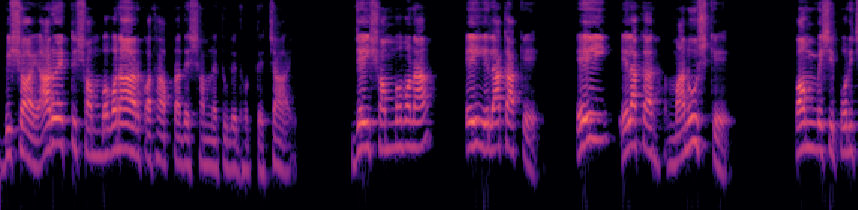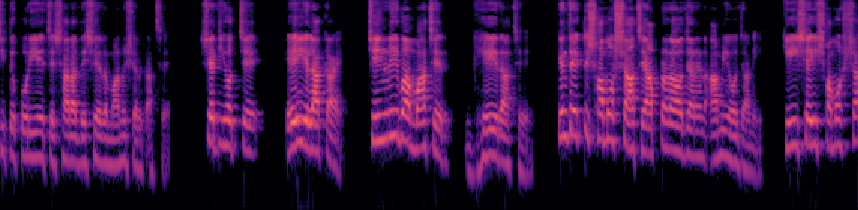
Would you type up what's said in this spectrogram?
বিষয়, আরও একটি সম্ভাবনার কথা আপনাদের সামনে তুলে ধরতে চাই। যেই সম্ভাবনা এই এলাকাকে, এই এলাকার মানুষকে কম বেশি পরিচিত করিয়েছে সারা দেশের মানুষের কাছে, সেটি হচ্ছে এই এলাকায় চিংড়ি বা মাছের ঘের আছে। কিন্তু একটি সমস্যা আছে, আপনারাও জানেন, আমিও জানি। কি সেই সমস্যা?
